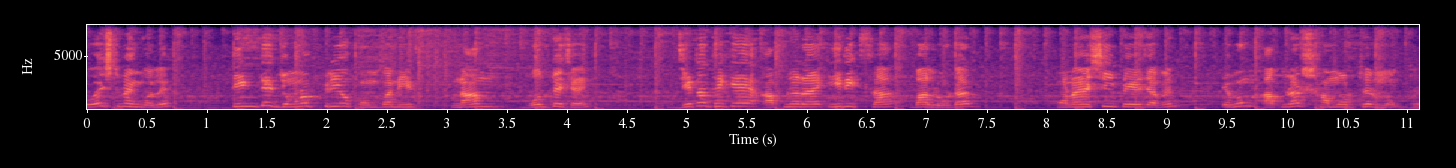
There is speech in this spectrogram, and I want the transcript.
ওয়েস্ট বেঙ্গলে তিনটে জনপ্রিয় কোম্পানির নাম বলতে চাই, যেটা থেকে আপনারা ই রিক্সা বা লোডার অনায়াসেই পেয়ে যাবেন। এবং আপনার সামর্থ্যের মধ্যে।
